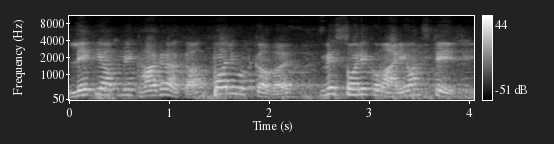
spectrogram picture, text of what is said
लेके अपने घाघरा का Bollywood cover miss Soni Kumari on stage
